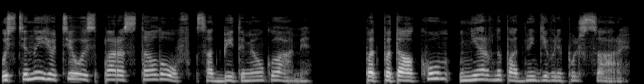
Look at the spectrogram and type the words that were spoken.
У стены ютилась пара столов с отбитыми углами. Под потолком нервно подмигивали пульсары.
